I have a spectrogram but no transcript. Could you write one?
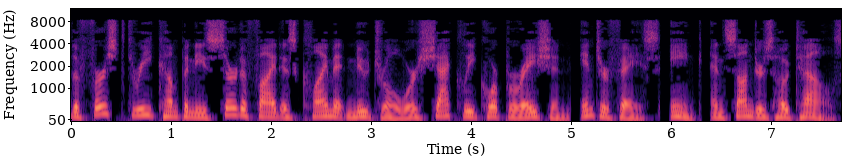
The first three companies certified as climate neutral were Shaklee Corporation, Interface, Inc., and Saunders Hotels.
